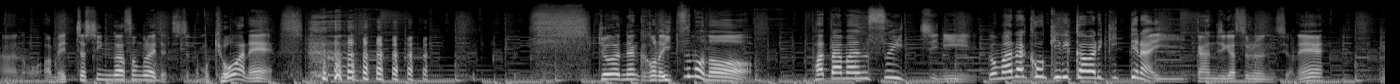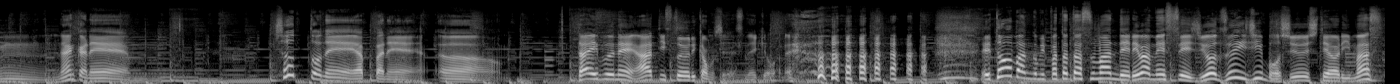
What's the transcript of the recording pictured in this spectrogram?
あのあめっちゃシンガーソングライターって言っちゃった。もう今日はね。今日はなんかこのいつものパタマンスイッチにこうまだこう切り替わりきってない感じがするんですよね。うん。なんかねちょっとねやっぱねうん。だいぶねアーティスト寄りかもしれないですね今日はね。え当番組「パタタスマンデー」ではメッセージを随時募集しております。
